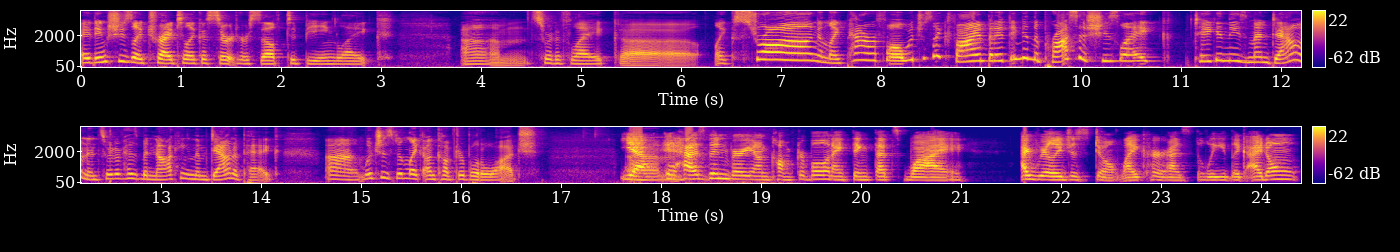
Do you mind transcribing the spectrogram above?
I think she's like tried to like assert herself to being like um sort of like uh like strong and like powerful, which is like fine, but I think in the process she's like taken these men down and sort of has been knocking them down a peg. Um, which has been like uncomfortable to watch. Yeah, Um, it has been very uncomfortable and I think that's why I really just don't like her as the lead. Like I don't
